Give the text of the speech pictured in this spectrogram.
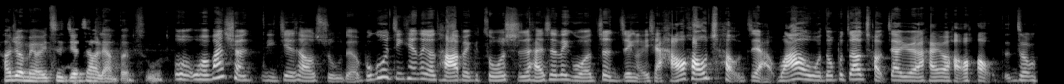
好久没有一次介绍两本书了。我我蛮喜欢你介绍书的，不过今天那个 topic 着实还是令我震惊了一下。好好吵架，哇哦，我都不知道吵架原来还有好好的这种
